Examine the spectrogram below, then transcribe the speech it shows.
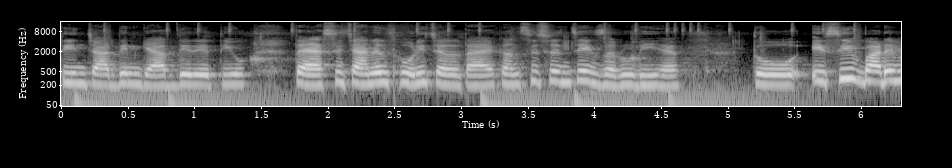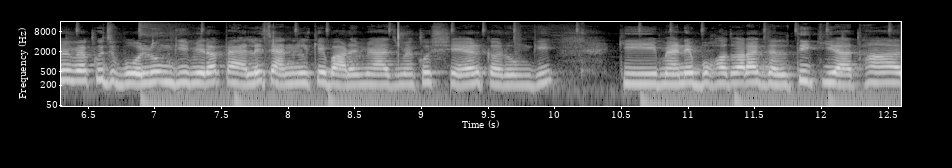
तीन चार दिन गैप दे देती हूँ। तो ऐसे चैनल थोड़ी चलता है कंसिस्टेंसी एक ज़रूरी है। तो इसी बारे में मैं कुछ बोलूँगी, मेरा पहले चैनल के बारे में आज मैं कुछ शेयर करूँगी। कि मैंने बहुत बड़ा गलती किया था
